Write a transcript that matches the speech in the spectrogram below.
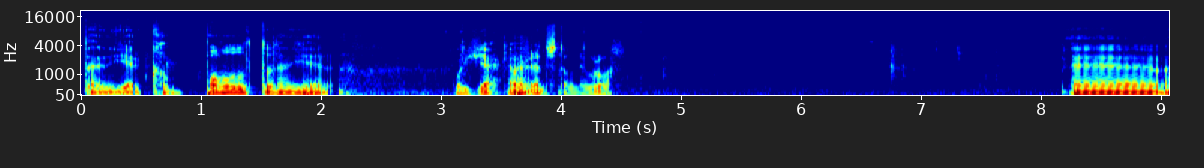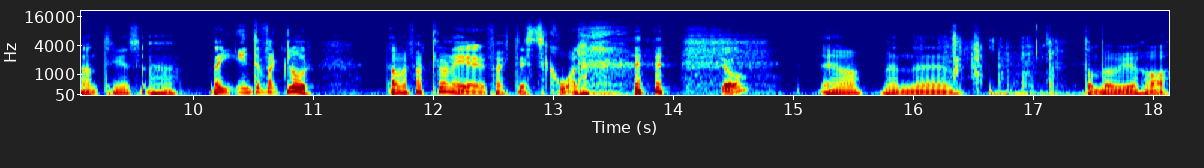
Den ger kobolt och den ger... Oj jäklar vad redstone det går åt. Eh, antingen så... aha. Nej, inte facklor! Ja, men facklorna ger ju faktiskt kol. Ja. Ja, men eh, de behöver ju ha.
